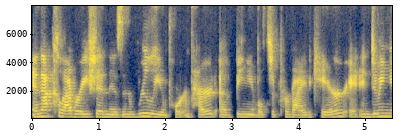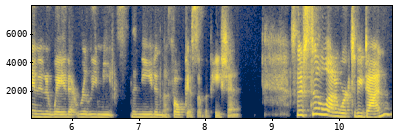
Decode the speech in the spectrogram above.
And that collaboration is a really important part of being able to provide care and, and doing it in a way that really meets the need and the focus of the patient. So there's still a lot of work to be done,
